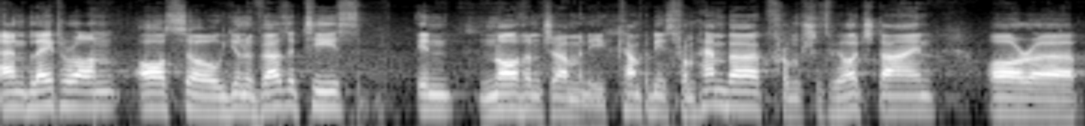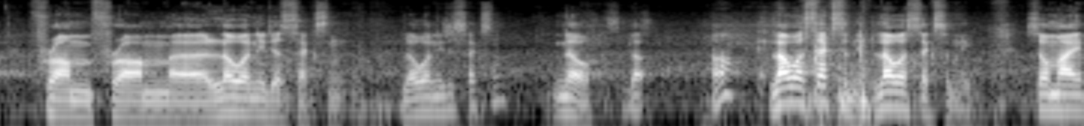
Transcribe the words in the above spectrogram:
and later on also universities in northern Germany, companies from Hamburg, from Schleswig-Holstein, or uh, from, from uh, Lower Niedersachsen. Lower Niedersachsen? No. Huh? Lower Saxony, Lower Saxony. So my,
